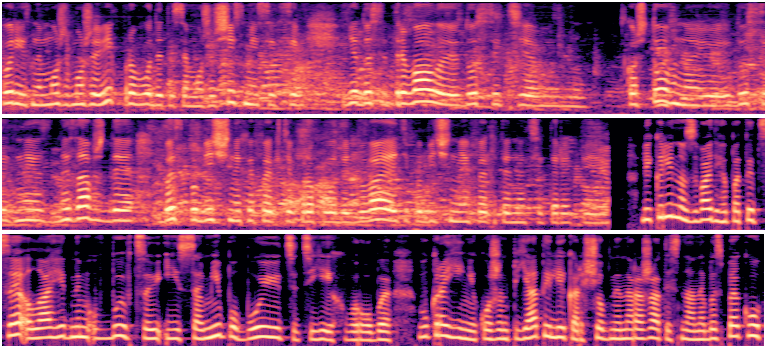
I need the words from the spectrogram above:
по різним, може, може рік проводитися, може шість місяців. Є досить тривалою, досить. Коштовною і досить не, не завжди без побічних ефектів проходить. Бувають і побічні ефекти на цю терапію. Лікарі називають гепатит С лагідним вбивцею і самі побоюються цієї хвороби. В Україні кожен п'ятий лікар, щоб не наражатись на небезпеку,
